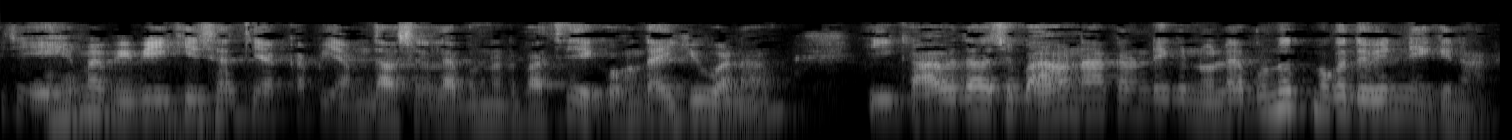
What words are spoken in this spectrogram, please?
ඉතින් එහෙම විවේකී සතියක් අපි යම් දවසක ලැබුණාට පස්සේ ඒක හොඳයි කිව්වනම් ඊ කාව දවසේ භාවනා කරන්න ඒක නොලැබුණොත් මොකද වෙන්නේ කෙනාට?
